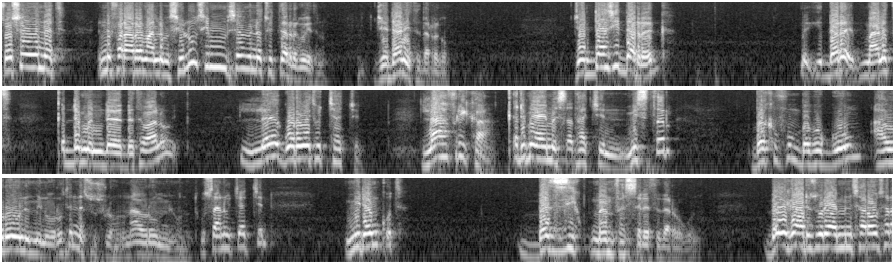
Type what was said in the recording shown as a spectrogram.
so ስምምነት እንፈራረማለን ሲሉ ስምምነቱ የተደረገው የት ነው? ጀዳ ነው የተደረገው። ጀዳ ሲደረግ ማለት ቅድም እንደተባለው ለጎረቤቶቻችን ለአፍሪካ ቅድሚያ የመስጠታችን ምስጢር በክፉም በበጎውም አብረውን የሚኖሩት እነሱ ስለሆኑ አብረው የሚሆኑት ውሳኔዎቻችን የሚደምቁት በዚህ መንፈስ ስለተደረጉ ነው። በኢጋድ ዙሪያ የምንሰራው ስራ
